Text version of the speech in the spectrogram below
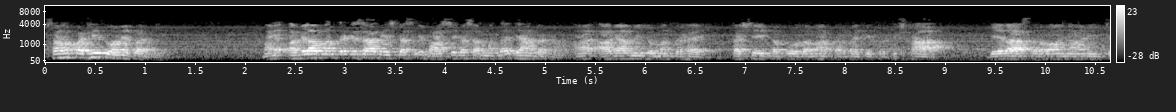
सहपठित होने पर भी मैंने अगला मंत्र के साथ इसका भाष्य का संबंध है, ध्यान रखना। आगामी जो मंत्र है कश्य तपोदम कर्म की प्रतिष्ठा, वेदा सर्वाणी च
